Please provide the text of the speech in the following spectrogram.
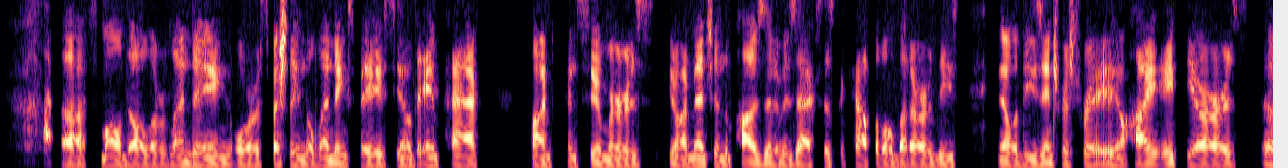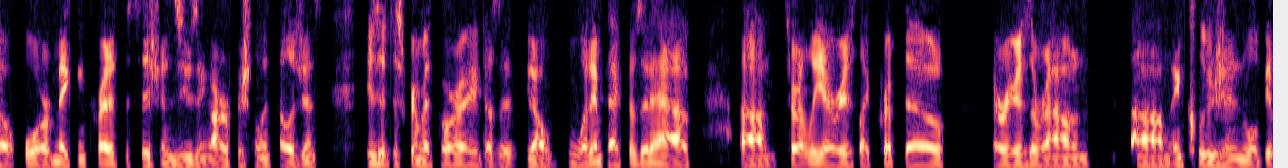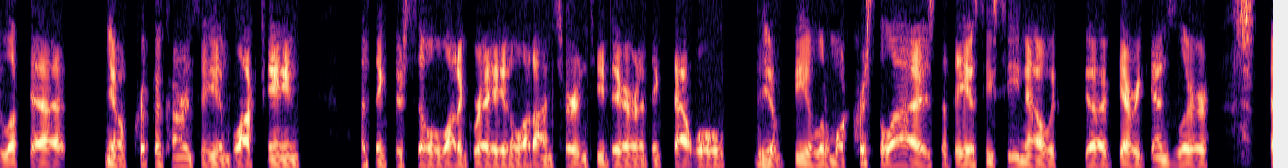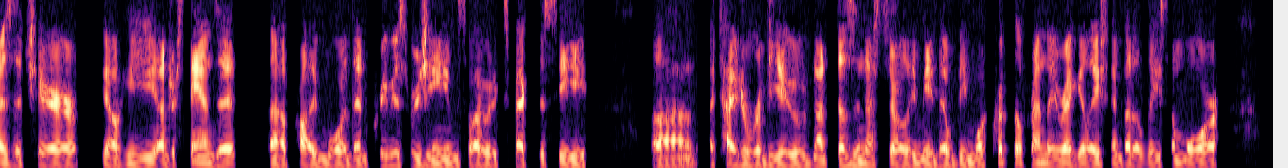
uh, small dollar lending, or especially in the lending space, you know, the impact on consumers. You know, I mentioned the positive is access to capital, but are these, you know, these interest rate, you know, high APRs uh, or making credit decisions using artificial intelligence, is it discriminatory? Does it, you know, what impact does it have? Um, certainly, areas like crypto, areas around um, inclusion will be looked at you know cryptocurrency and blockchain i think there's still a lot of gray and a lot of uncertainty there and i think that will you know be a little more crystallized at the SEC now with uh, Gary Gensler as the chair. You know he understands it uh, probably more than previous regimes so i would expect to see uh, a tighter review. Not doesn't necessarily mean there'll be more crypto friendly regulation but at least a more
